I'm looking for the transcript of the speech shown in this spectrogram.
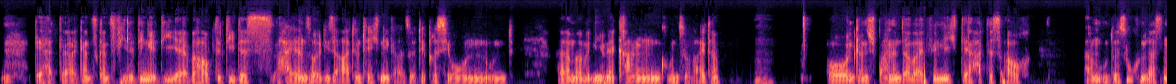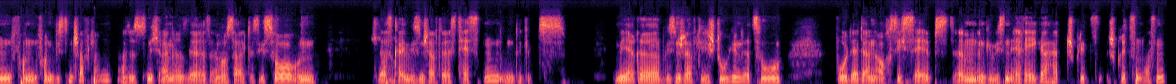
der hat da ganz, ganz viele Dinge, die er behauptet, die das heilen soll, diese Atemtechnik, also Depressionen und äh, man wird nie mehr krank und so weiter. Mhm. Und ganz spannend dabei finde ich, der hat es auch ähm, untersuchen lassen von, von Wissenschaftlern. Also es ist nicht einer, der es einfach sagt, das ist so und ich lasse keinen Wissenschaftler das testen. Und da gibt's mehrere wissenschaftliche Studien dazu, wo der dann auch sich selbst ähm, einen gewissen Erreger hat spritzen, spritzen lassen,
